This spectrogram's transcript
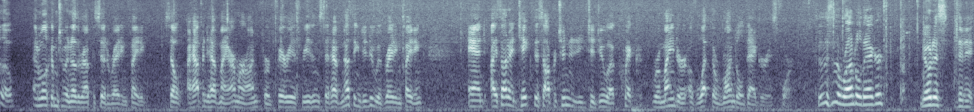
Hello, and welcome to another episode of Writing Fighting. So, I happen to have my armor on for various reasons that have nothing to do with writing fighting, and I thought I'd take this opportunity to do a quick reminder of what the rondel dagger is for. So, this is a rondel dagger. Notice that it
